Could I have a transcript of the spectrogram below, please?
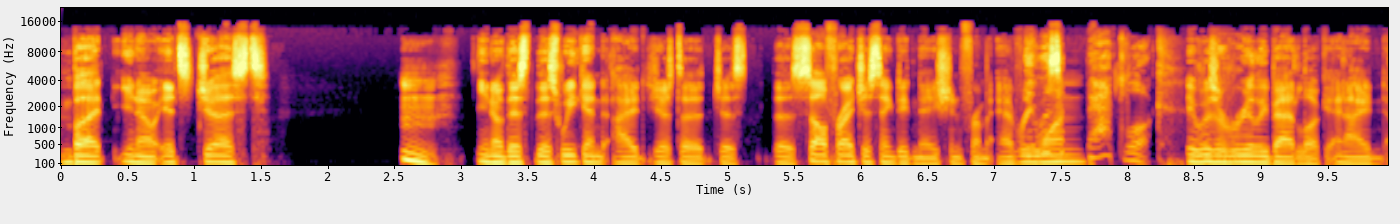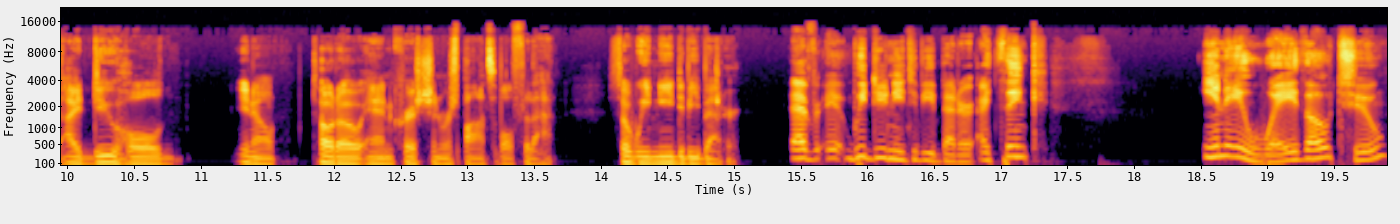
But you know, it's just, mm, you know, this this weekend, I just uh, just the self righteous indignation from It was a everyone. bad look. It was a really bad look, and I I do hold you know Toto and Christian responsible for that. So we need to be better. every, we do need to be better. I think, in a way, though, too,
